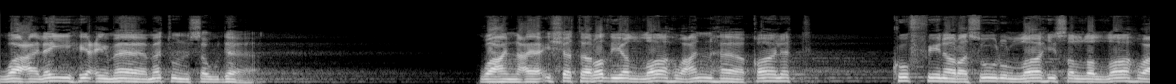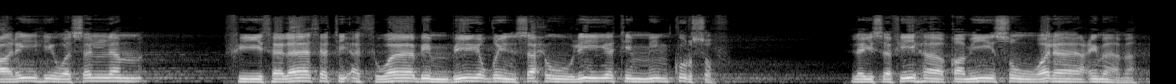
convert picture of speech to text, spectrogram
وعليه عمامة سوداء. وعن عائشة رضي الله عنها قالت كفن رسول الله صلى الله عليه وسلم في ثلاثة أثواب بيض سحولية من كرسف ليس فيها قميص ولا عمامة.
